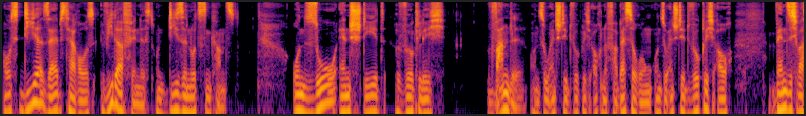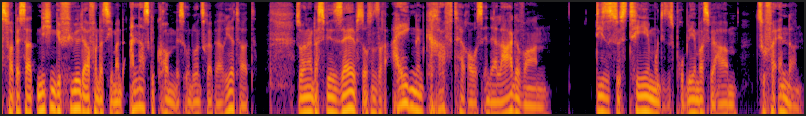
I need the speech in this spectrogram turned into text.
aus dir selbst heraus wiederfindest und diese nutzen kannst. Und so entsteht wirklich Wandel und so entsteht wirklich auch eine Verbesserung und so entsteht wirklich auch wenn sich was verbessert, nicht ein Gefühl davon, dass jemand anders gekommen ist und uns repariert hat, sondern dass wir selbst aus unserer eigenen Kraft heraus in der Lage waren, dieses System und dieses Problem, was wir haben, zu verändern.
